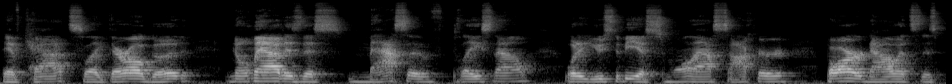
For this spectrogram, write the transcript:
they have Cats. Like they're all good. Nomad is this massive place now. What it used to be a small ass soccer bar, now it's this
